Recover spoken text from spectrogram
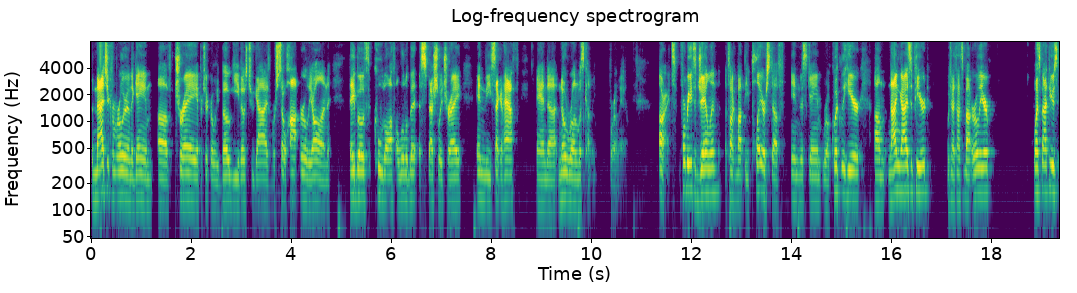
the magic from earlier in the game of Trae, particularly Bogey, those two guys were so hot early on they both cooled off a little bit, especially Trae in the second half, and uh, no run was coming for Atlanta. All right, before we get to Jalen, I'll talk about the player stuff in this game real quickly here. Um, nine guys appeared, which I talked about earlier. Wes Matthews,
